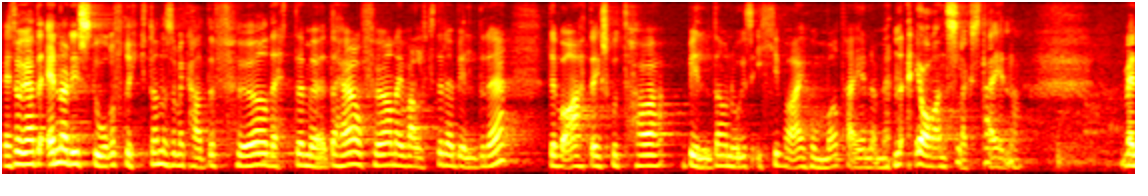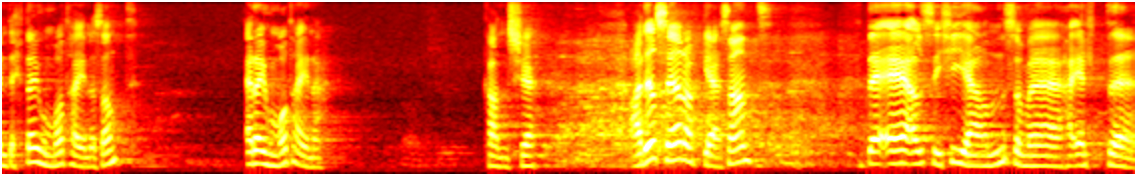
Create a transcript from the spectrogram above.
Vet dere at En av de store fryktene som jeg hadde før dette møtet her, og før jeg valgte det bildet der, det var at jeg skulle ta bilder av noe som ikke var ei hummerteine, men ei annen slags teine. Men dette er ei hummerteine, sant? Er det ei hummerteine? Kanskje. Ja, der ser dere, sant? Det er altså ikke hjernen som er helt uh,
